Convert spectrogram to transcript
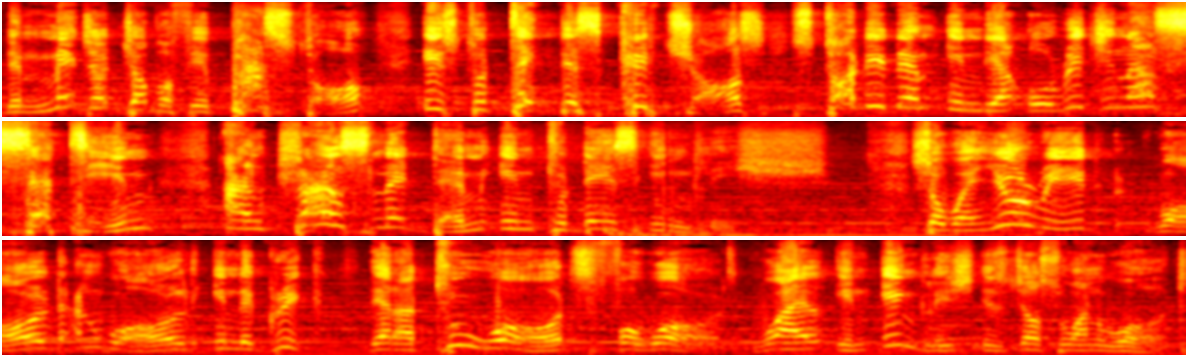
the major job of a pastor is to take the scriptures, study them in their original setting and translate them in today's English. So when you read world and world in the Greek, there are two words for world, while in English is just one word.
